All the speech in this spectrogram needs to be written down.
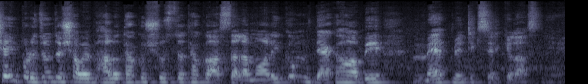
সেই পর্যন্ত সবাই ভালো থাকো, সুস্থ থাকো, আসসালামু আলাইকুম। দেখা হবে ম্যাথমেটিক্সের ক্লাস নিয়ে।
